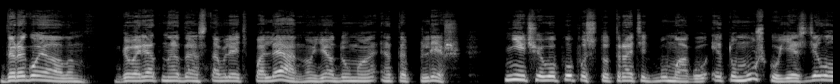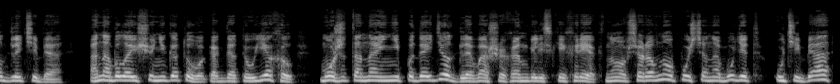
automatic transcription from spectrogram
«Дорогой Аллан, говорят, надо оставлять поля, но я думаю, это плешь. Нечего попусту тратить бумагу. Эту мушку я сделал для тебя. Она была еще не готова, когда ты уехал. Может, она и не подойдет для ваших английских рек, но все равно пусть она будет у тебя,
